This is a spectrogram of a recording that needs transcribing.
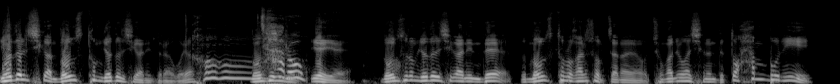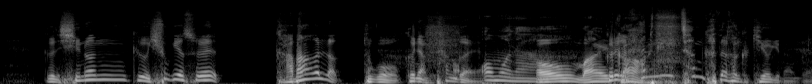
8시간 논스톱 8시간이더라고요. 논스톱 차로? 예, 예. 논스톱 8시간인데 그 논스톱으로 갈 수 없잖아요. 중간중간 쉬는데 또 한 분이 그 신혼 그 휴게소에 가방을 넣- 두고 그냥 탄 거예요. 어머나. 오 마이 그러니까 갓. 한참 가다가 그 기억이 난 거예요.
